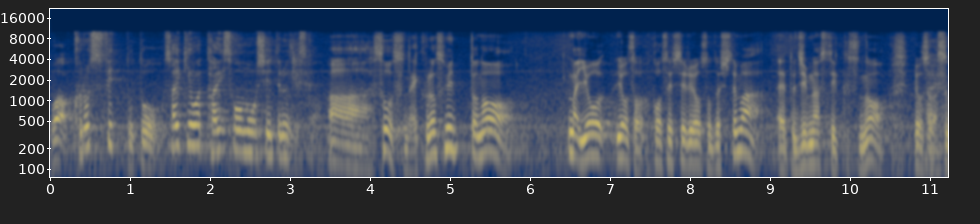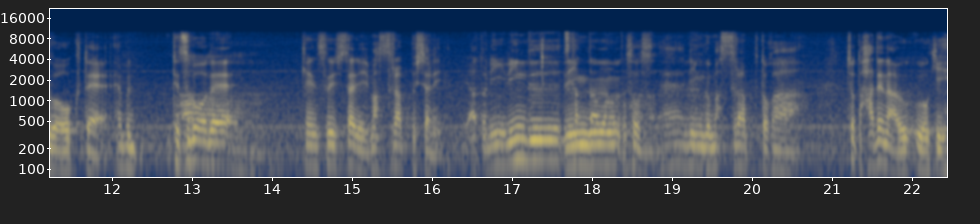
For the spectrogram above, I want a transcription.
はクロスフィットと最近は体操も教えてるんですか？ああそうですね。クロスフィットの、まあ、要要素構成している要素としては、えっとジムナスティックスの要素がすごい多くて、やっぱ鉄棒で懸垂したりマッスルアップしたり。あとリンリング使ったものとか。グそうですね。リングマッスルアップとかちょっと派手な動き、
